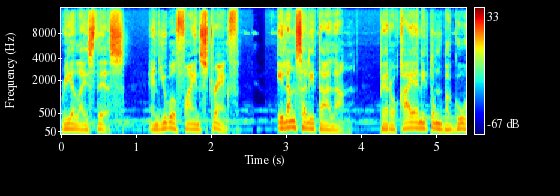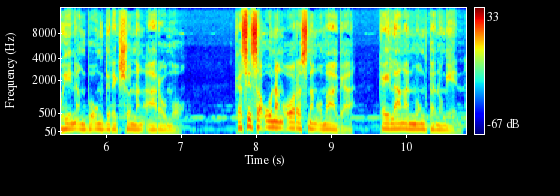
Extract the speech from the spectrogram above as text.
Realize this, and you will find strength. Ilang salita lang, pero kaya nitong baguhin ang buong direksyon ng araw mo. Kasi sa unang oras ng umaga, kailangan mong tanungin,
